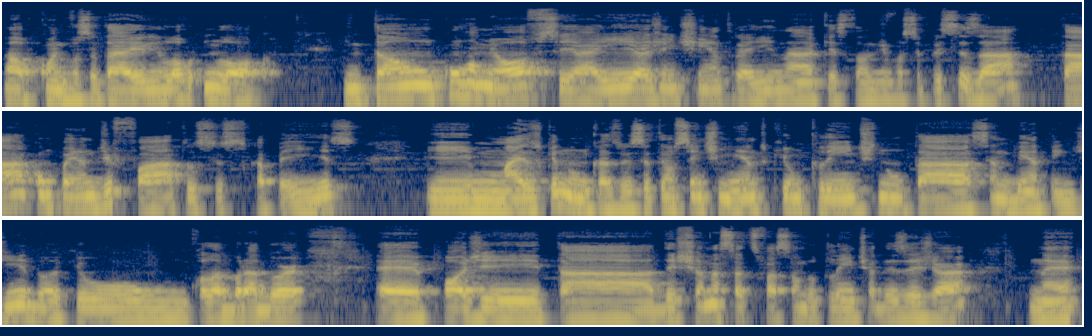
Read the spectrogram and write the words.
não, quando você está em, loco. Então, com home office, aí a gente entra aí na questão de você precisar estar tá acompanhando de fato os seus KPIs, e mais do que nunca, às vezes você tem um sentimento que um cliente não está sendo bem atendido, que um colaborador é, pode estar tá deixando a satisfação do cliente a desejar, né?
